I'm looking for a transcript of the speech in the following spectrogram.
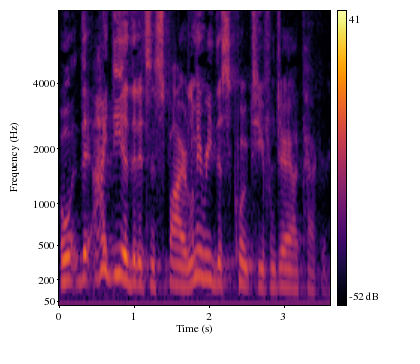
Well, the idea that it's inspired, let me read this quote to you from J.I. Packer.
